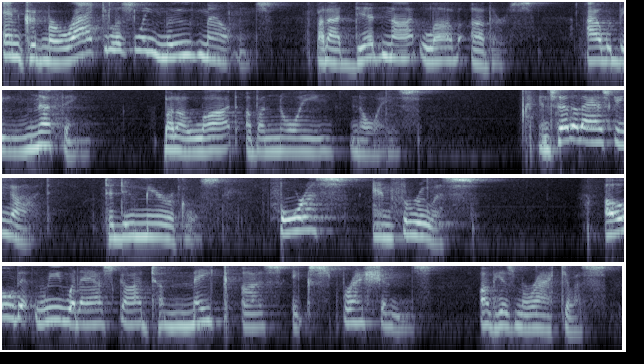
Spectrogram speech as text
and could miraculously move mountains, but I did not love others, I would be nothing but a lot of annoying noise. Instead of asking God to do miracles for us and through us, oh, that we would ask God to make us expressions of His miraculous,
